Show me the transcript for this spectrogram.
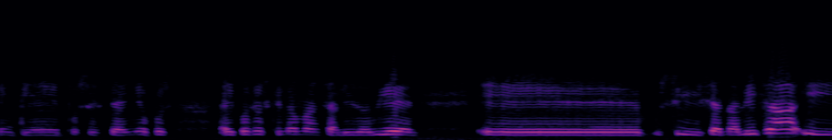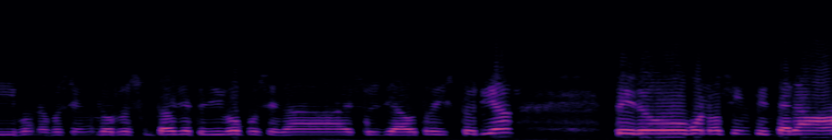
en que pues este año pues hay cosas que no me han salido bien. Eh, sí, se analiza y bueno, pues en los resultados ya te digo, pues será, eso es ya otra historia pero bueno se intentará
